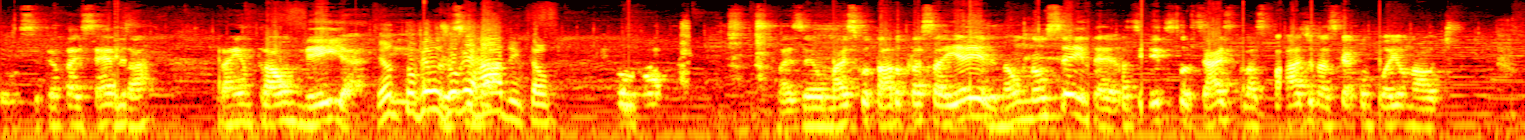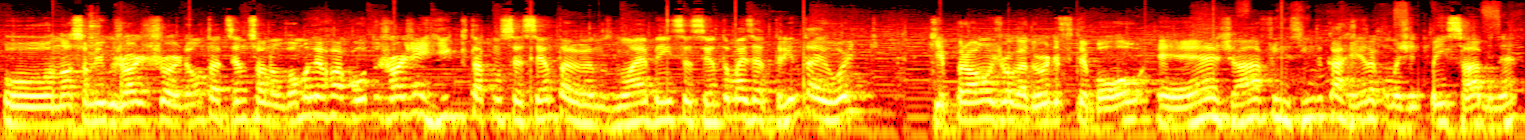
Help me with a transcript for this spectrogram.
o 77, tá? Pra entrar o meia. Eu tô vendo o jogo errado, então. Mas é o mais cotado pra sair é ele. Não, não sei, né? As redes sociais, pelas páginas que acompanham o Náutico. O nosso amigo Jorge Jordão tá dizendo só não vamos levar gol do Jorge Henrique, que tá com 60 anos. Não é bem 60, mas é 38. Que pra um jogador de futebol é já finzinho de carreira, como a gente bem sabe, né?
